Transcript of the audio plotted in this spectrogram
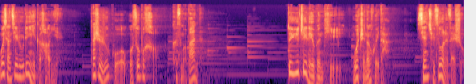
我想进入另一个行业，但是如果我做不好，可怎么办呢？对于这类问题，我只能回答：先去做了再说。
